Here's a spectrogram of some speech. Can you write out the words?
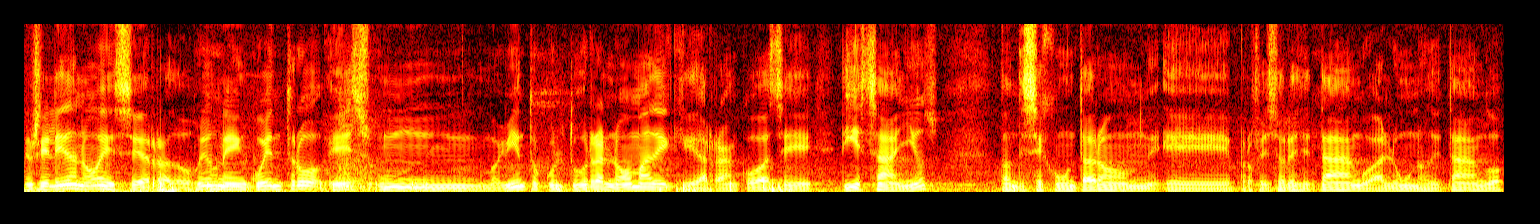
en realidad no es cerrado, es un encuentro, es un movimiento cultural nómade que arrancó hace 10 años, donde se juntaron eh, profesores de tango, alumnos de tango,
